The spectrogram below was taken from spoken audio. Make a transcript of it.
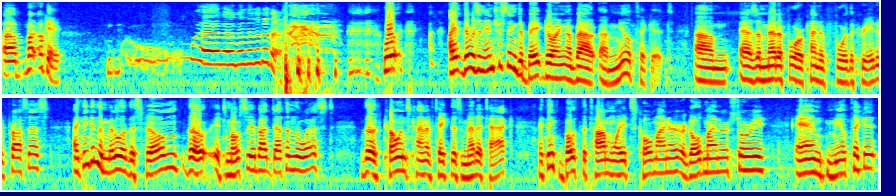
Uh, but, okay. well, I, there was an interesting debate going about a meal ticket um, as a metaphor kind of for the creative process. I think in the middle of this film, though it's mostly about death in the West, the Coens kind of take this meta tack. I think both the Tom Waits coal miner or gold miner story and meal ticket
